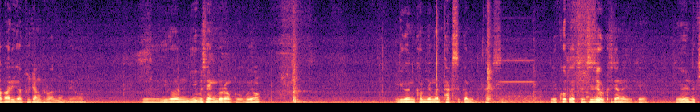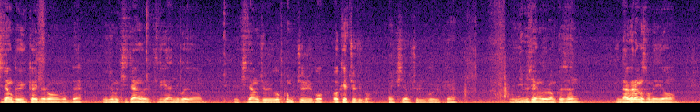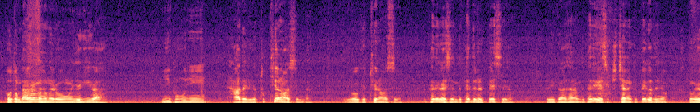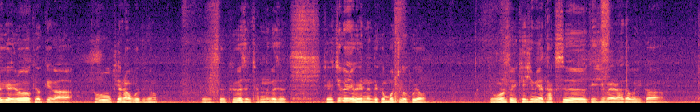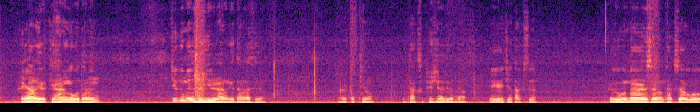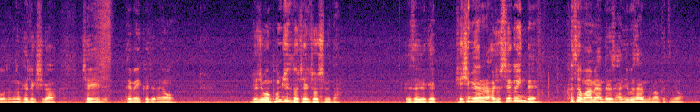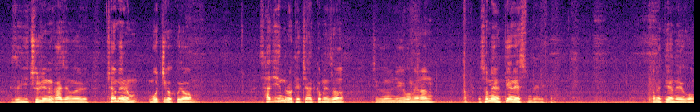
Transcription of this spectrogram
가바리가 두 장 들어왔는데요. 그, 이건 이브색 노란 거고요. 이건 검정 건 닥스 겁니다. 닥스. 이 코드가 전체적으로 크잖아요. 이렇게. 요즘도 기장도 여기까지 내려오는 건데 요즘은 기장을 길게 안 입어요. 기장 줄이고 품 줄이고 어깨 줄이고 기장 줄이고 이렇게 이브색 노란 것은 이 나그랑 소매요. 보통 나그랑 소매로 보면 여기가 이 부분이 다들 이렇게 툭 튀어나왔습니다. 이렇게 튀어나왔어요. 패드가 있었는데 패드를 뺐어요. 그러니까 사람들 패드가 있으면 귀찮으니까 빼거든요. 그럼 여기가 이렇게 어깨가 툭 튀어나오거든요. 그래서 그것을 잡는 것을 제가 찍으려고 했는데 그건 못 찍었고요. 오늘 또 이 캐시미아 닥스 캐시미아를 하다 보니까 그냥 이렇게 하는 것보다는 찍으면서 일을 하는 게 더 나았어요. 알것 같아요. 닥스 표시는 어디 갔나요? 여기가 있죠, 닥스. 그 우리나라에서는 닥스하고 삼성 갤럭시가 제일 대메이커잖아요. 요즘은 품질도 제일 좋습니다. 그래서 이렇게 캐시미아는 아주 새 거인데 커서 마음에 안 들어서 안 입은 사람들 많거든요. 그래서 이 줄이는 과정을 처음에는 못 찍었고요. 사진으로 대체할 거면서 지금 여기 보면은 소매를 떼어냈습니다. 이렇게. 소매 떼어내고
